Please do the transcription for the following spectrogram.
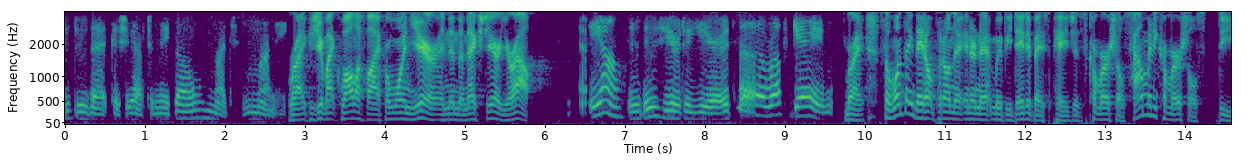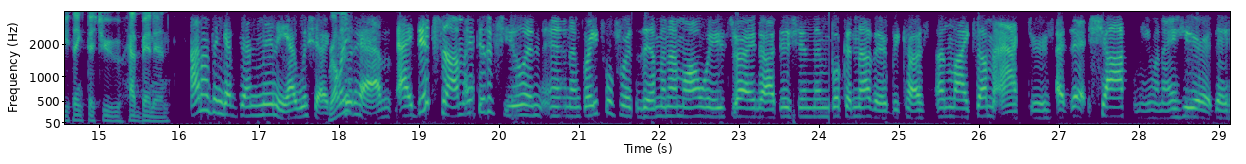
to do that because you have to make so much money. Right, because you might qualify for one year and then the next year you're out. Yeah, it is year to year. It's a rough game. Right. So one thing they don't put on the Internet Movie Database page is commercials. How many commercials do you think that you have been in? I don't think I've done many. I wish I really? could have. I did some. I did a few, and and I'm grateful for them. And I'm always trying to audition and book another because, unlike some actors, that shock me when I hear they're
